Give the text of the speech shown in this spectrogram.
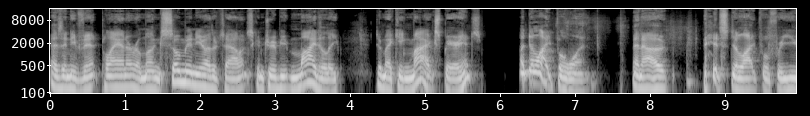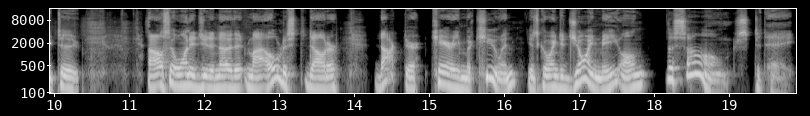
as an event planner, among so many other talents, contribute mightily to making my experience a delightful one. And I hope it's delightful for you too. I also wanted you to know that my oldest daughter Dr. Carrie McEwen is going to join me on the songs today.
